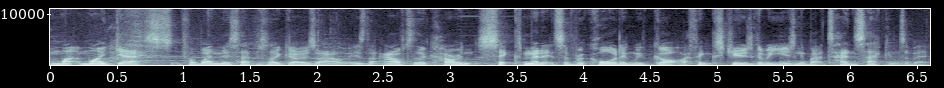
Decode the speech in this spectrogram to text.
My, my guess for when this episode goes out is that out of the current six minutes of recording we've got, I think Stu's going to be using about 10 seconds of it.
